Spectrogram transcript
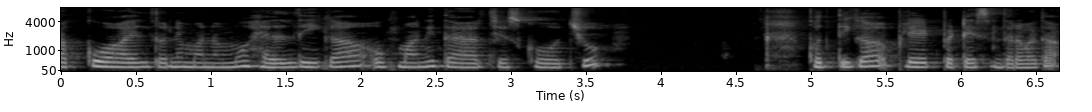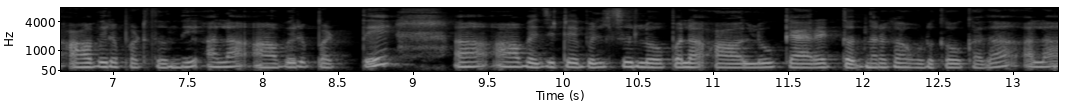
తక్కువ ఆయిల్తోనే మనము హెల్తీగా ఉప్మాని తయారు చేసుకోవచ్చు. కొద్దిగా ప్లేట్ పెట్టేసిన తర్వాత ఆవిరి పడుతుంది. అలా ఆవిరి పడితే ఆ వెజిటేబుల్స్ లోపల ఆలు క్యారెట్ తొందరగా ఉడకవు కదా. అలా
